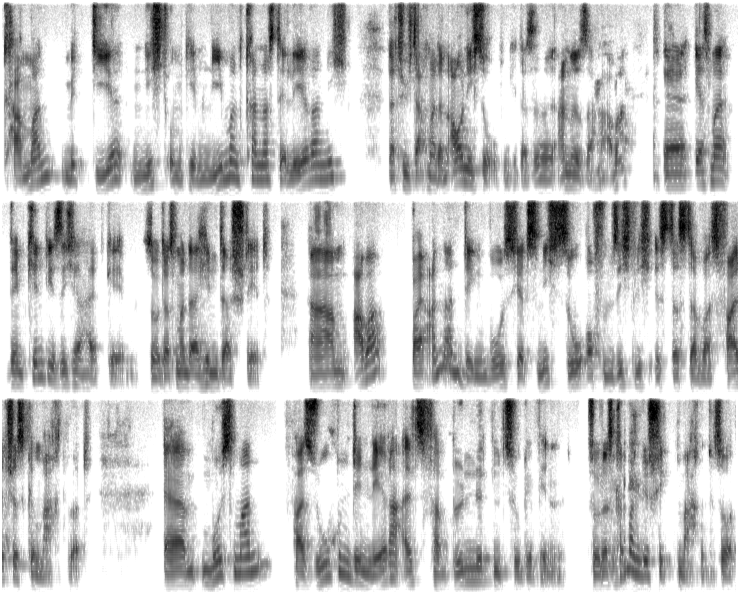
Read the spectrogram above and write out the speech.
kann man mit dir nicht umgehen. Niemand kann das, der Lehrer nicht. Natürlich darf man dann auch nicht so umgehen, das ist eine andere Sache. Aber äh, erstmal dem Kind die Sicherheit geben, so dass man dahinter steht. Ähm, aber bei anderen Dingen, wo es jetzt nicht so offensichtlich ist, dass da was Falsches gemacht wird, ähm, muss man versuchen, den Lehrer als Verbündeten zu gewinnen. So, das kann man geschickt machen. So,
